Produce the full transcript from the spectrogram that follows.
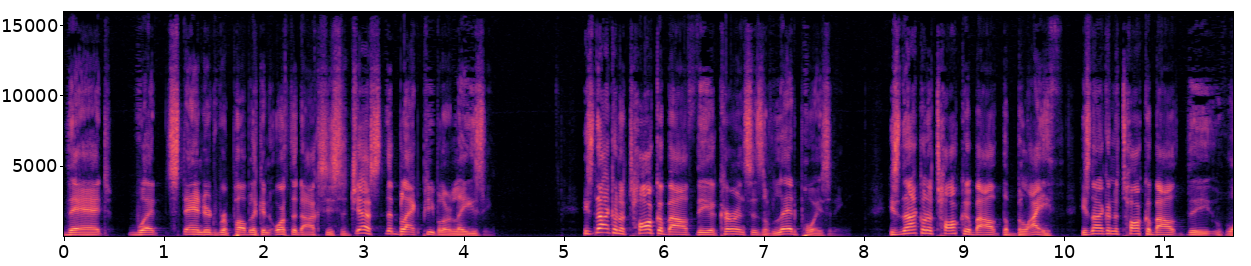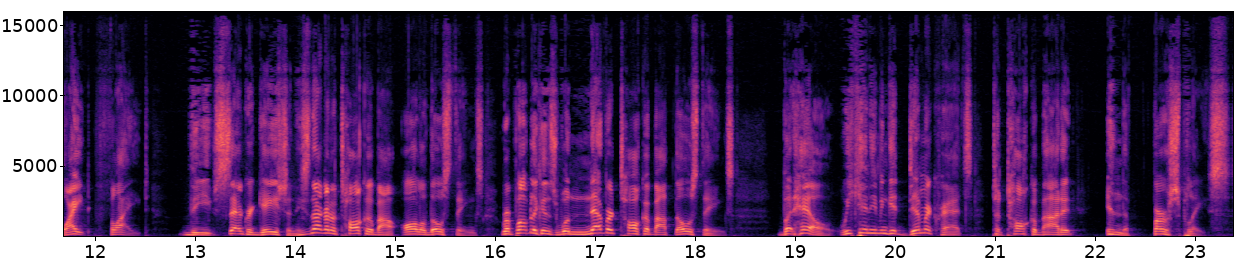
that what standard Republican orthodoxy suggests that black people are lazy. He's not going to talk about the occurrences of lead poisoning. He's not going to talk about the Blythe. He's not going to talk about the white flight, the segregation. He's not going to talk about all of those things. Republicans will never talk about those things. But hell, we can't even get Democrats to talk about it in the first place.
